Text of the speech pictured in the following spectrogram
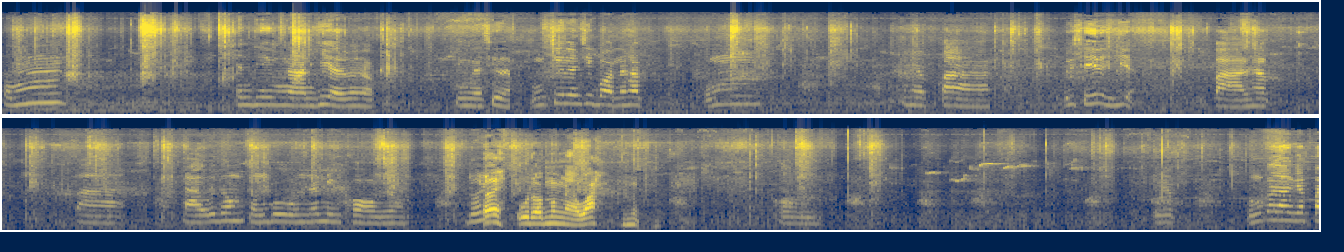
ผมเป็นทีมงานที่อะไรนะครับทีมงานชื่ออะไรผมชื่อเล่นชื่อบอลนะครับ ผมนะครับป่าหรือชี้หรือเหี้ยป่านะครับ ป่าป่าอุดมสมบูรณ์และมีคลองนะครับดูดิเฮ้ย อุดมตรงไหนวะ คลองนะครับผมกำลังจะไป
